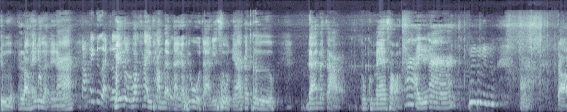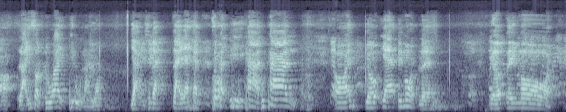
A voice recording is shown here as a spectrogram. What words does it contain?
เดือดเราให้เดือดเลยนะ ต้องให้เดือดเลย ไม่รู้ว่าใครทำแบบไหนนะพี่อู๋แต่อันนี้สูตรเนี้ยก็คือได้มาจากคุณแม่สอนถ่ายด้วยนะอ่าก็ไลฟ์สดด้วยพี่อู๋ไลฟ์ยังยังใช่ไหมไลฟ์แล้วสวัสดีค่ะทุกท่าน โอ้ยเยอะแยะไปหมดเลย เยอะไปหมดอะไร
